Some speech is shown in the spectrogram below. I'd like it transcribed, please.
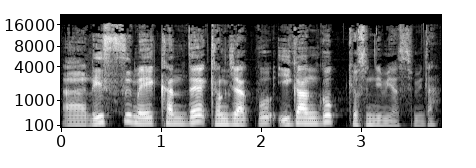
아, 리스 메이칸대 경제학부 이강국 교수님이었습니다.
